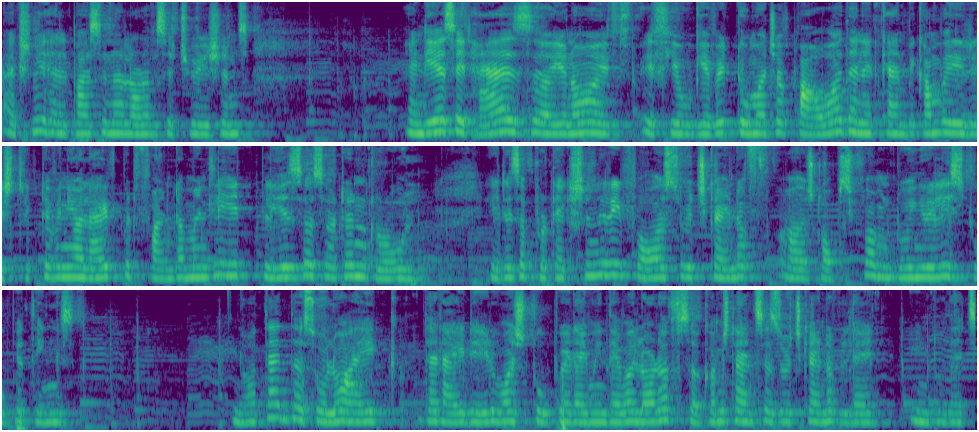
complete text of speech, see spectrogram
actually help us in a lot of situations. And yes, it has, uh, you know, if, if you give it too much of power, then it can become very restrictive in your life, but fundamentally, it plays a certain role. It is a protectionary force which kind of uh, stops you from doing really stupid things. Not that the solo hike that I did was stupid, I mean, there were a lot of circumstances which kind of led into that.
